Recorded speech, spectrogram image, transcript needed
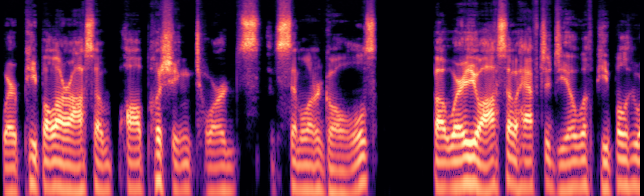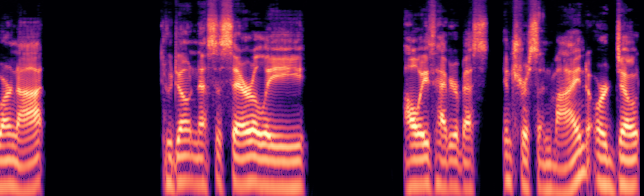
where people are also all pushing towards similar goals, but where you also have to deal with people who are not, who don't necessarily always have your best interests in mind or don't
